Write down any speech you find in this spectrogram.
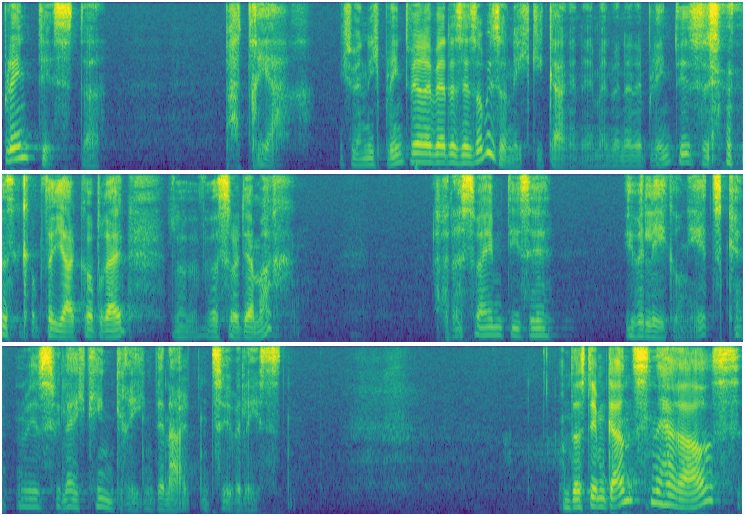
blind ist, der Patriarch. Ich, wenn ich blind wäre, wäre das ja sowieso nicht gegangen. Ich meine, wenn er nicht blind ist, kommt der Jakob rein, was soll der machen? Aber das war eben diese Überlegung. Jetzt könnten wir es vielleicht hinkriegen, den Alten zu überlisten. Und aus dem Ganzen heraus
